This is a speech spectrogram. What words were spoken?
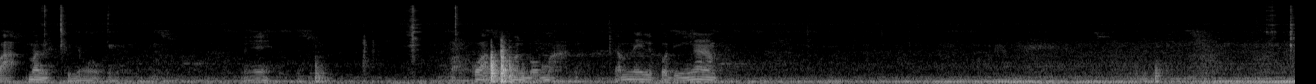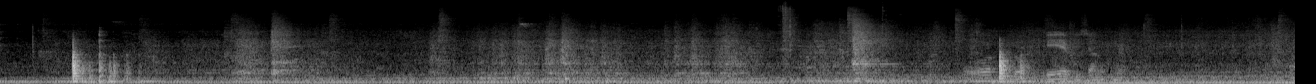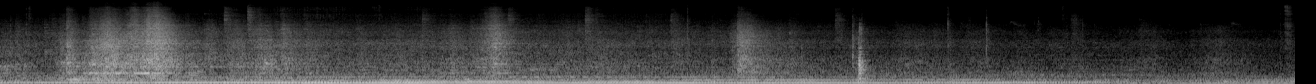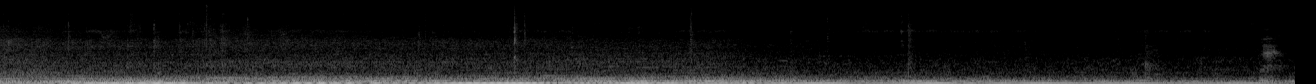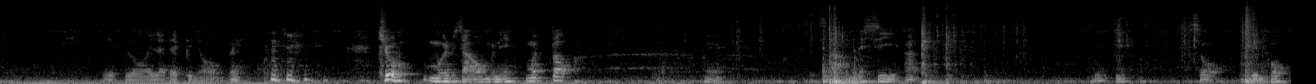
ปากมันพี่น้องนี่ปากกว้างมันบ่มานจำนี้เลยพอดีงาม โอ้รถแกพี่ชังนะ เรียบร้อยแล้วได้พี่น้องเลยชุบมือเสามันนี้มัดโต๊ะสามได้สี่อันนี่อีกสองเป็นหก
